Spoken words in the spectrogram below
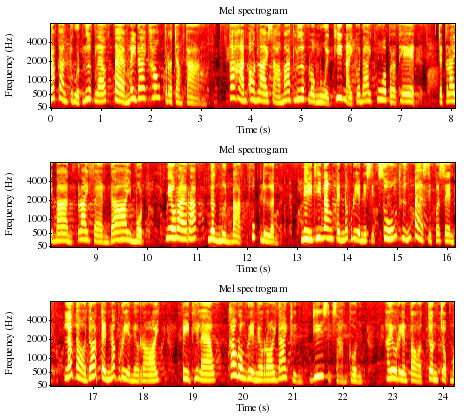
รับการตรวจเลือกแล้วแต่ไม่ได้เข้าประจำการ ทหารออนไลน์สามารถเลือกลงหน่วยที่ไหนก็ได้ทั่วประเทศ จะใกล้บ้านใกล้แฟนได้หมด มีรายรับ 10,000 บาททุกเดือน มีที่นั่งเป็นนักเรียนใน 10 สูงถึง 80%แล้วต่อยอดเป็นนักเรียนในร้อยปีที่แล้วเข้าโรงเรียนในร้อยได้ถึง 23 คน ให้เรียนต่อจนจบม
